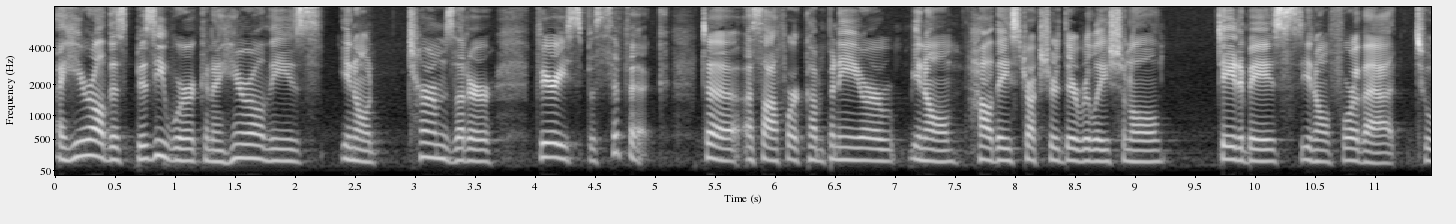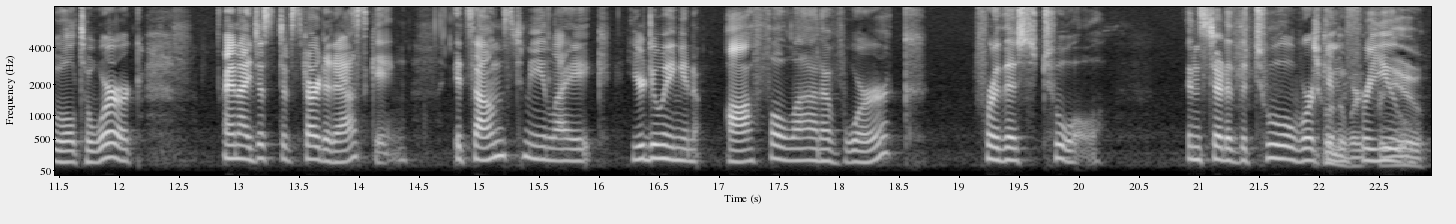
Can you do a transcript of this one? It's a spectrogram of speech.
I hear all this busy work and I hear all these, you know, terms that are very specific to a software company or, you know, how they structured their relational database, you know, for that tool to work. And I just have started asking. It sounds to me like you're doing an awful lot of work for this tool instead of the tool working the work for, you.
